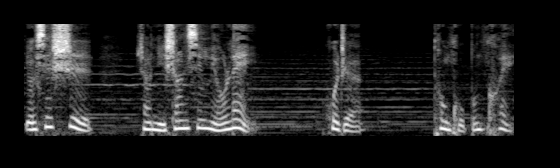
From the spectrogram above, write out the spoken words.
有些事让你伤心流泪，或者……痛苦崩溃，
